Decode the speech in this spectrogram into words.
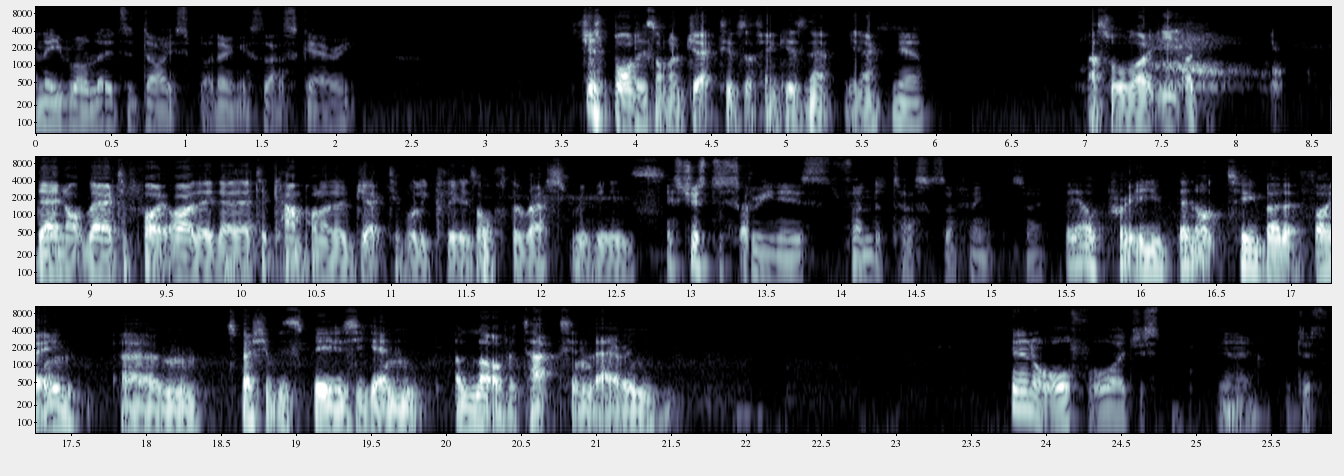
I know you roll loads of dice, but I don't think it's that scary. It's just bodies on objectives, I think, isn't it? You know, Yeah. that's all. Like, you- I- they're not there to fight, are they? They're there to camp on an objective while he clears off the rest with his. It's just to screen his thunder tusks, I think. So They are pretty. They're not too bad at fighting, um, especially with spears. You're getting a lot of attacks in there, and they're not awful. I just, you know, just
